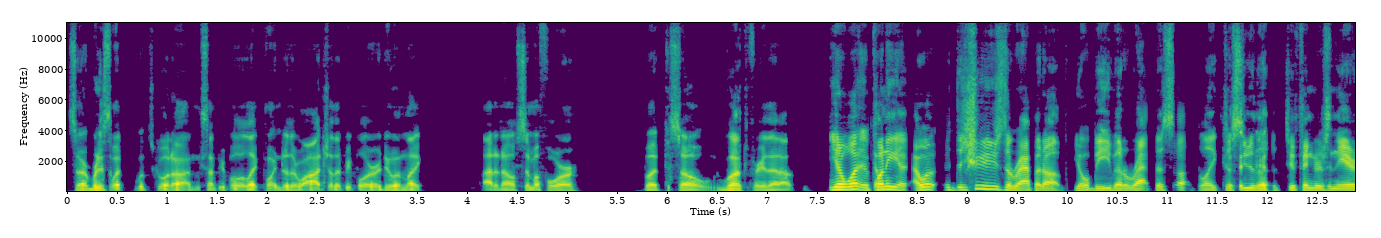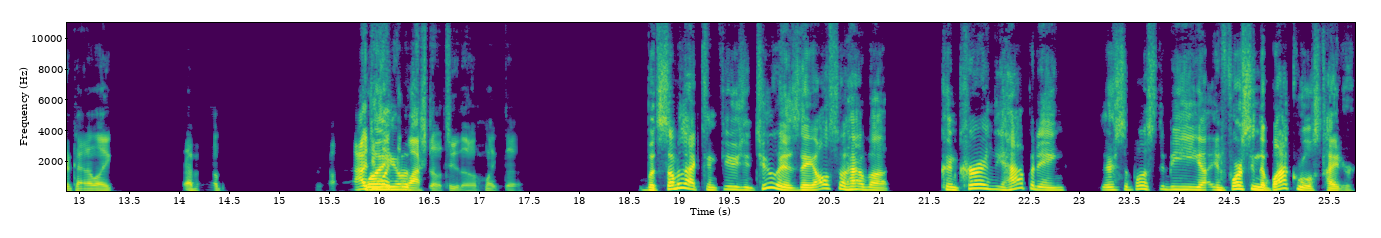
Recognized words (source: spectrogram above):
So everybody's what what's going on. Some people are like pointing to their watch, other people are doing like I don't know semaphore. But so we'll have to figure that out. you know what? Funny. I wa- they should use to wrap it up. Yo, B, better wrap this up. Like just do the two fingers in the air, kind of like wrap it up. I do Well, like you to know- watch though too, though. Like the But some of that confusion too is they also have a concurrently happening. They're supposed to be uh, enforcing the block rules tighter.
